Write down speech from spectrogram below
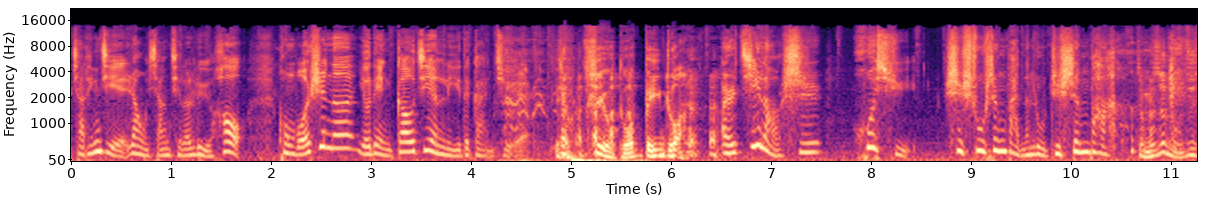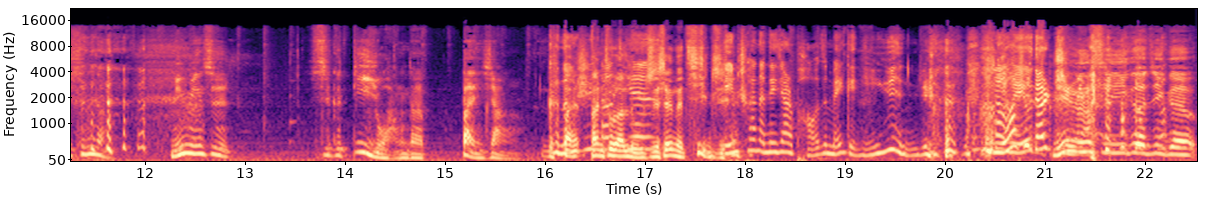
小婷姐让我想起了吕后，孔博士呢有点高渐离的感觉，是有多悲壮？而季老师或许是书生版的鲁智深吧？怎么是鲁智深呢？明明是是个帝王的扮相啊！可能是搬搬出了鲁智深的气质您。穿的那件袍子没给您熨，你知道吗？上面有点明明。是一个这个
